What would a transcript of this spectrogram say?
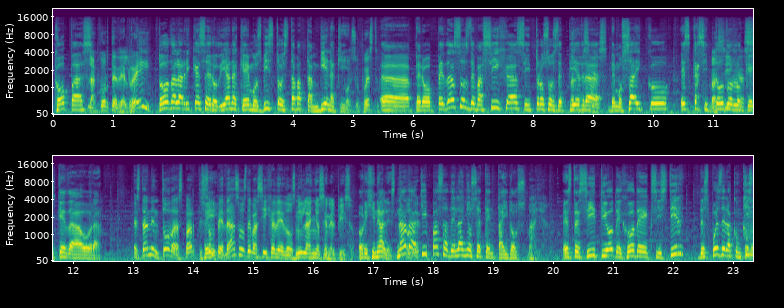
copas. La corte del rey, Toda la riqueza herodiana que hemos visto estaba también aquí. por supuesto. Eh, pero pedazos de vasijas y trozos de piedra de mosaico es casi todo lo que queda ahora. Están en todas partes, Sí. son pedazos de vasija de 2000 años en el piso. Originales. Nada ¿Dónde? aquí pasa del año 72. Vaya. Este sitio dejó de existir después de la conquista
